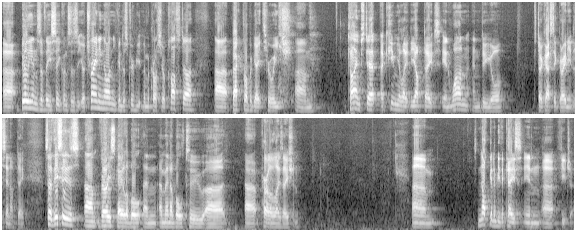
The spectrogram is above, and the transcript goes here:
uh, billions of these sequences that you're training on, you can distribute them across your cluster, uh, backpropagate through each um, time step, accumulate the updates in one, and do your stochastic gradient descent update. So this is um, very scalable and amenable to uh, uh parallelization. Um, it's not going to be the case in uh, future.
